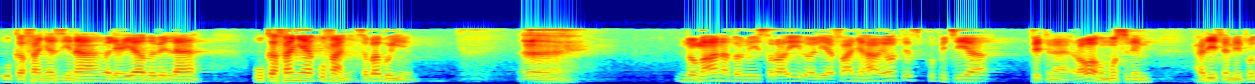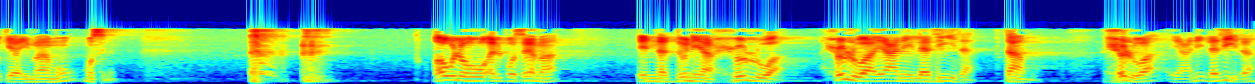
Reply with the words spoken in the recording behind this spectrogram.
ukafanya zina wal billah ukafanya ya kufanya. Sababu hii ndo maana banu Israeli waliyafanya hayo yote kupitia fitna. Rawahu muslim. Hadithi imepokea imamu muslim قوله البسيمة إن الدنيا حلوة حلوة يعني لذيذة تام حلوة يعني لذيذة.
